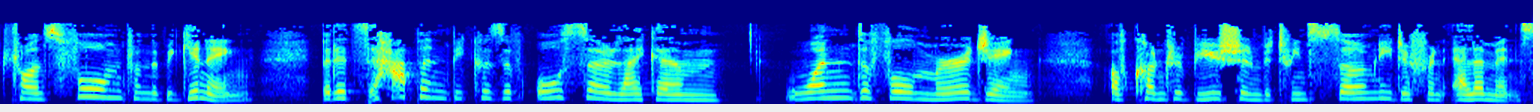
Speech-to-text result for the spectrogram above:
transformed from the beginning. But it's happened because of also like um wonderful merging of contribution between so many different elements.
